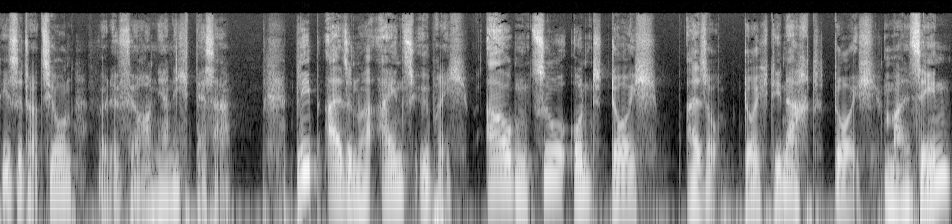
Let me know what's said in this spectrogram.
Die Situation würde für Ronja nicht besser. Blieb also nur eins übrig. Augen zu und durch. Also durch die Nacht durch. Mal sehen,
